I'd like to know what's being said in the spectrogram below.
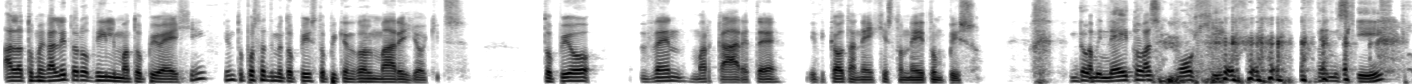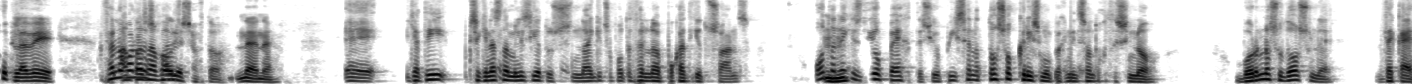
Αλλά το μεγαλύτερο δίλημα το οποίο έχει είναι το πώς θα αντιμετωπίσει το pick and roll Mari Jokic. Το οποίο δεν μαρκάρεται, ειδικά όταν έχεις τον Aiton πίσω. Dominator, όχι. δεν ισχύει. δηλαδή. Θέλω να βάλω ένα σχόλιο σε αυτό. Ναι, ναι. Ε, γιατί ξεκινάς να μιλήσεις για τους Nuggets, οπότε θέλω να πω κάτι για τους Suns. Όταν Μμμ. έχεις δύο παίχτες οι οποίοι σε ένα τόσο κρίσιμο παιχνίδι σαν το χθεσινό μπορούν να σου δώσουν 17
